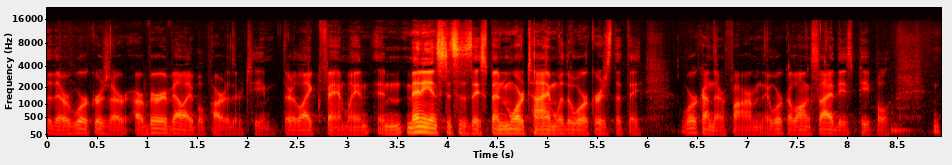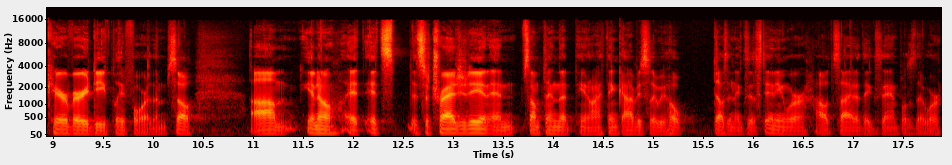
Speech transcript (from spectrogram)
their workers are, are a very valuable part of their team. They're like family. And in many instances, they spend more time with the workers that they work on their farm. They work alongside these people and care very deeply for them. So, um, you know, it, it's, it's a tragedy and, and something that, you know, I think obviously we hope doesn't exist anywhere outside of the examples that were,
